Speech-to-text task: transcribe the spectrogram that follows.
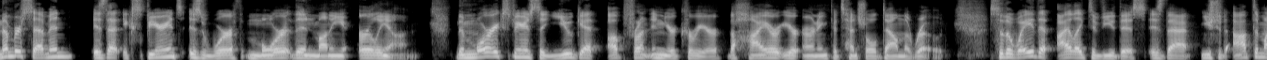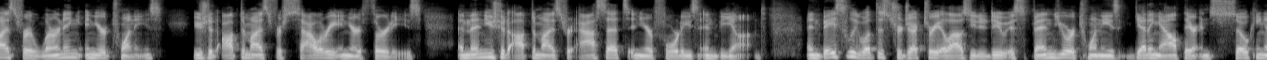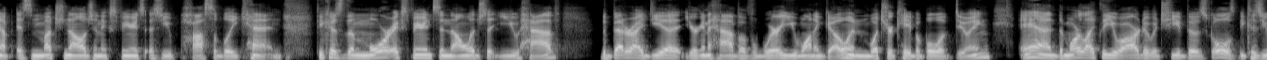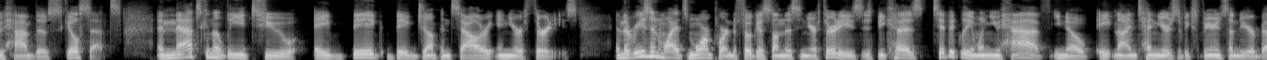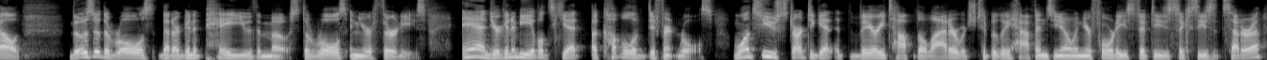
Number seven is that experience is worth more than money early on. The more experience that you get upfront in your career, the higher your earning potential down the road. So, the way that I like to view this is that you should optimize for learning in your 20s, you should optimize for salary in your 30s, and then you should optimize for assets in your 40s and beyond. And basically, what this trajectory allows you to do is spend your 20s getting out there and soaking up as much knowledge and experience as you possibly can. Because the more experience and knowledge that you have, the better idea you're going to have of where you want to go and what you're capable of doing. And the more likely you are to achieve those goals because you have those skill sets. And that's going to lead to a big, big jump in salary in your 30s. And the reason why it's more important to focus on this in your 30s is because typically when you have, you know, eight, nine, 10 years of experience under your belt, those are the roles that are going to pay you the most, the roles in your 30s. And you're going to be able to get a couple of different roles. Once you start to get at the very top of the ladder, which typically happens, you know, in your 40s, 50s, 60s, et cetera,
